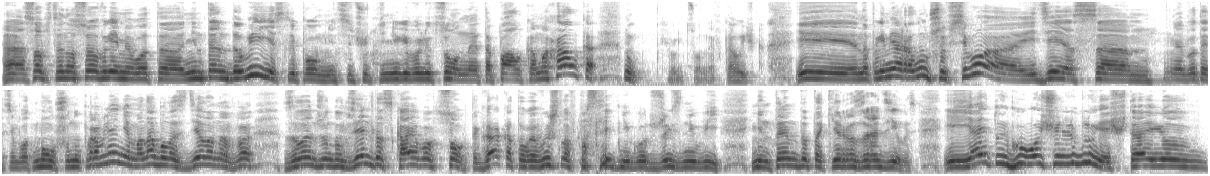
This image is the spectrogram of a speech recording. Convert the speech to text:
Э, собственно, в свое время вот э, Nintendo Wii, если помните, чуть ли не революционная эта палка-махалка, ну, революционная в кавычках. И, например, лучше всего идея с э, вот этим вот motion управлением, она была сделана в The Legend of Zelda Skyward Sword, игра, которая вышла в последний год жизни Wii. Nintendo таки разродилась. И я эту игру очень люблю, я считаю ее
